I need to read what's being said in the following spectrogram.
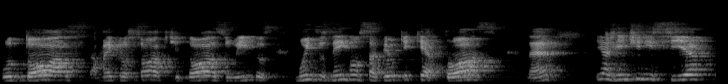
o DOS, a Microsoft, DOS, o Windows, muitos nem vão saber o que é DOS, né? E a gente inicia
